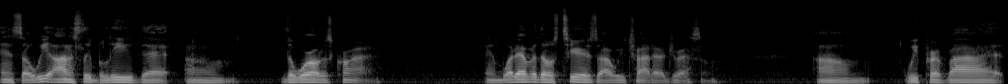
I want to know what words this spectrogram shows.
and so we honestly believe that um, the world is crying, and whatever those tears are, we try to address them. Um, we provide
